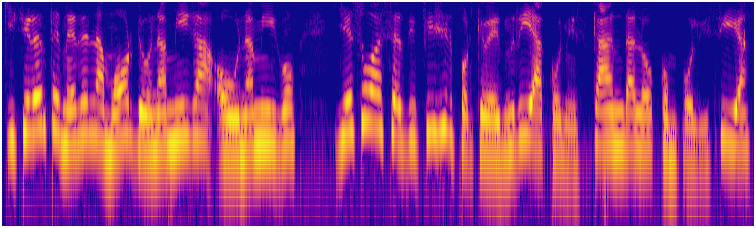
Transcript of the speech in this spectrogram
quisieran tener el amor de una amiga o un amigo, y eso va a ser difícil porque vendría con escándalo, con policía,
